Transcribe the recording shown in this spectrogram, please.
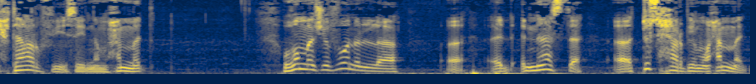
احتاروا في سيدنا محمد وهم يشوفون آه، الناس آه، تسحر بمحمد.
